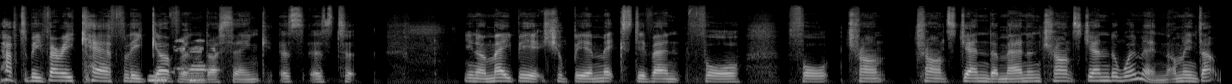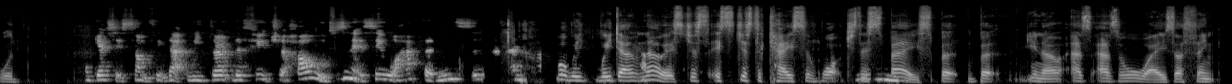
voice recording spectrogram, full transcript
have to be very carefully governed, yeah. I think, as as to you know maybe it should be a mixed event for for trans transgender men and transgender women. I mean, that would. I guess it's something that we don't. The future holds, isn't it? See what happens. well, we we don't know. It's just it's just a case of watch this mm. space. But but you know, as as always, I think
